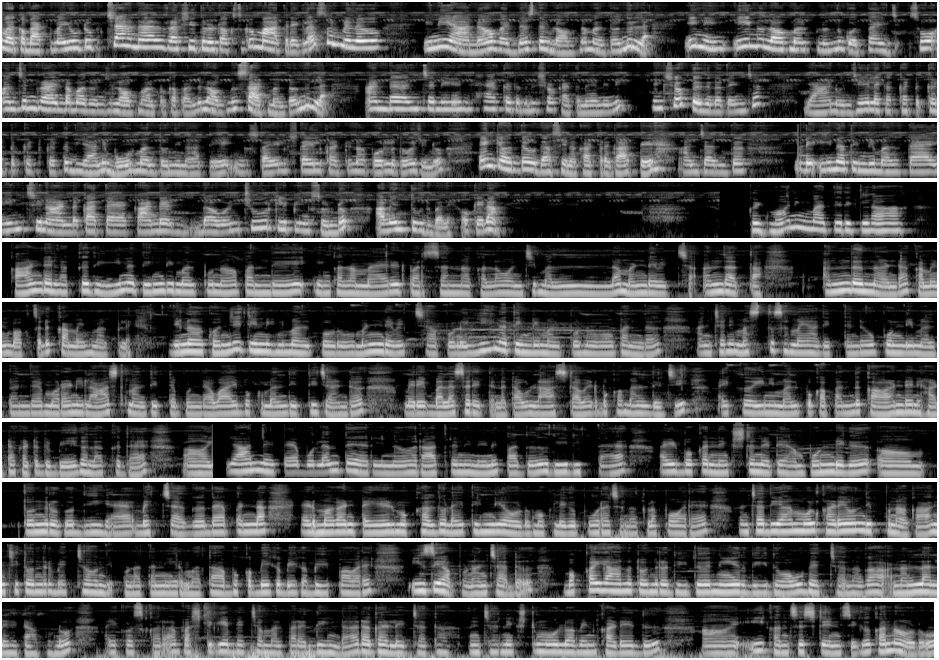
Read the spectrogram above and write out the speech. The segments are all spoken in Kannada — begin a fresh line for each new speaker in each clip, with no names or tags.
Morning welcome back to my YouTube channel. Rakshith ಟಾಕ್ಸ್ಗೂ ಮಾತ್ರೆಗಳ ಸುಳ್ಮೆಲು ಇನಿ ಯಾನ ವೆಡ್ನೆಸ್ಡೆ ವ್ಲಾಗ್ನ ಮಲ್ತೊಂದಿಲ್ಲ. ಇನಿ ಏನು ಲಾಗ್ ಮಲ್ಪನೊಂದು ಗೊತ್ತಾಯಿಜಿ ಸೊ ಅಂಚನೆ ರ್ಯಾಂಡಮ್ ಅದೊಂದು ಲಾಗ್ ಮಲ್ಪಕಪ್ಪ ಅಂದ್ರೆ ಲಾಗ್ನ ಸ್ಟಾರ್ಟ್ ಮಲ್ತೊಂದಿಲ್ಲ. ಆ್ಯಂಡ್ ಅಂಚನೆ ಹೇರ್ ಕಟ್ಟದಲ್ಲಿ ಶಾಕ್ ಆಯ್ತಾನೆ ನಿನಿ ಹಿಂಗೆ ಶಾಕ್ ತೋದಿನತ್ತೆ ಇಂಚ ಯಾನ್ ಒಂಜೇ ಲೆಕ್ಕ ಕಟ್ ಕಟ್ ಕಟ್ ಕಟ್ಟದು ಯಾನೇ ಬೋರ್ ಮಲ್ತೊಂದಿನ ಆತೆ ಹಿಂಗೆ ಸ್ಟೈಲ್ ಸ್ಟೈಲ್ ಕಟ್ಟಿನ ಪೊರ್ಲು ತೋಜಿಂಡು. ಎಂಕೆ ಅಂತ ಉದಾಸೀನ ಕಟ್ರೆ ಗಾತೆ? ಅಂಚಂತ ಅಂಡೆ ಈನ ತಿಂಡಿ ಮಲ್ತೆ, ಇಂಚಿನ ಅಂಡ ಕತೆ, ಕಾಂಡೆದ ಒಂಚೂರು ಕ್ಲಿಪ್ಪಿಂಗ್ಸ್ ಉಂಡು, ಅವೆನ್ ತೂದು ಬಲೆ, ಓಕೆನಾ? ಗುಡ್ ಮಾರ್ನಿಂಗ್ ಮಾತಿರಿಕ್ಲ. ಕಾಂಡೆ ಲಕ್ಕದ ಈನ ತಿಂಡಿ ಮಲ್ಪುನ ಪಂದೆ, ಎಂಕಲ್ಲ ಮ್ಯಾರಿಡ್ ಪರ್ಸನ್ ಕಲ್ಲ ಒಂಚಿ ಮಲ್ಲ ಮಂಡೆ ವೆಚ್ಚ. ಅಂದತ್ತ. ಅಂದಂದ ಕಮೆಂಟ್ ಬಾಕ್ಸಡ್ ಕಮೆಂಟ್ ಮಲ್ಪಲೆ ದಿನ ಕೊಂಜಿ ತಿಂಡಿ ಮಲ್ಪೊಡು, ಮಂಡೆ ಬೆಚ್ಚಾಪುಂಡು ಈನ ತಿಂಡಿ ಮಲ್ಪುನು ಪಂದ್, ಅಂಚನೆ ಮಸ್ತ್ ಸಮಯ ಆದಿತ್ತೆಂಡು ಪುಂಡಿ ಮಲ್ಪಂದೆ, ಮೊರಣಿ ಲಾಸ್ಟ್ ಮಲ್ತಿತ್ತೆ ಪುಂಡೆ ವಾಯ್ ಬೊಕ್ಕ ಮಲ್ದಿತ್ತಿಜಾಂಡ್ ಮೇರೆ ಬಲಸರಿತ್ತೆಂಡ, ತಾವು ಲಾಸ್ಟ್ ಅವೆಡ್ ಬೊಕ್ಕ ಮಲ್ದಿಜ್ಜಿ, ಐಕ್ ಇನಿ ಮಲ್ಪೊಕ ಪಂದ್ ಕಾಂಡೆನಿ ಹಠ ಕಟ್ಟದು ಬೇಗ ಲಕ್ಕದೆ. ಯಾನ್ ನೆಟೆ ಬುಲಂತೆ ಅರಿನ, ರಾತ್ರಿನೇ ನೆನೆಪದು ದೀದಿತ್ತೆ, ಐಡ್ ಬೊಕ್ಕ ನೆಕ್ಸ್ಟ್ ನೆಟೆ ಪುಂಡಿಗ್ ತೊಂದ್ರೆಗ್ ದಿಯೆ ಬೆಚ್ಚಗ್ ದಾಯೆಪಂಡ ಎಡ್ಮ ಮಗಂಟೆ ಏಳು ಮುಕ್ಕಾಲ್ದುಲೈ ತಿಂಡಿ ಆವೊಡು ಮಕ್ಕಳಿಗೆ ಪೂರ ಜನಕ್ಲ ಪೋರೆ. ಅಂಚಾದ್ ಕಡೆ ಒಂದಿಪ್ಪುನಾಗ, ಅಂಚಿ ತೊಂದ್ರೆ ಬೆಚ್ಚ ಒಂದಿಪ್ಪುಂಡು ಅತ್ತ ನೀರು ಮಾತ ಬೊಕ್ಕ ಬೇಗ ಬೇಗ ಬೀಪವರೆ. ಈಸಿ ಆಪುಂಡು ಅಂಚಾದ್. ಬೊಕ್ಕ ಯಾನ್ ತೊಂದ್ರೆ ದೀದ್, ನೀರು ದೀದ್, ಅವು ಬೆಚ್ಚನಗ ನಲ್ಲ ಲೇಟ್ ಆಪುಂಡು ಐಕೋಸ್ಕರ ಫಸ್ಟಿಗೆ ಬೆಚ್ಚ ಮಲ್ಪರೆ ದಿಂಡ, ರಗಡ್ ಇಜ್ಜತ ಅಂಚ ನೆಕ್ಸ್ಟ್ ಮೂಲು ಅವೆನ್ ಕಡೆದ್ ಈ ಕನ್ಸಿಸ್ಟೆನ್ಸಿಗ್ ಕನ್ನೋಡು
